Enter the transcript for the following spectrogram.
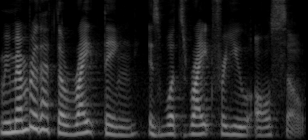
Remember that the right thing is what's right for you also.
